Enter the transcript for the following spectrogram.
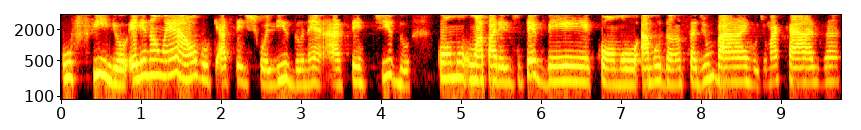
o filho, ele não é algo a ser escolhido, né? A ser tido como um aparelho de TV, como a mudança de um bairro, de uma casa.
